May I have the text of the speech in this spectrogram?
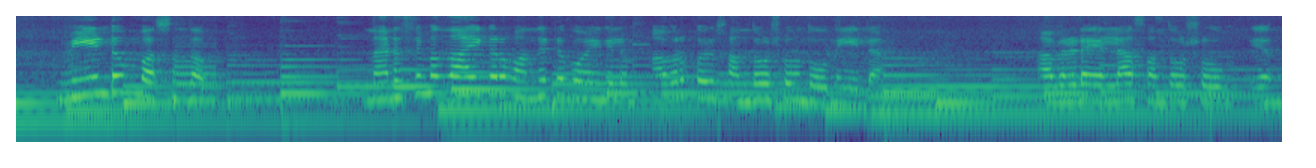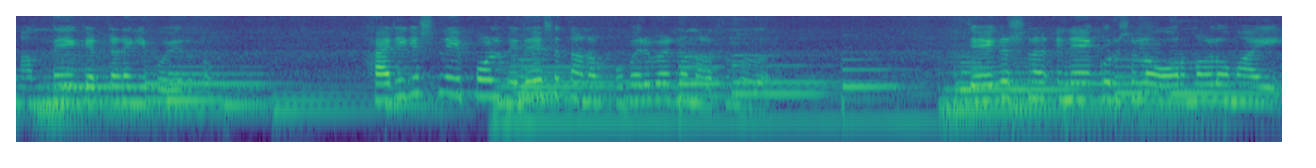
വീണ്ടും വസന്തം. നരസിംഹ നായികർ വന്നിട്ട് പോയെങ്കിലും അവർക്കൊരു സന്തോഷവും തോന്നിയില്ല. അവരുടെ എല്ലാ സന്തോഷവും അന്നേ കെട്ടടങ്ങി പോയിരുന്നു ഹരികൃഷ്ണൻ ഇപ്പോൾ വിദേശത്താണ് ഉപരിപഠനം നടത്തുന്നത്. ജയകൃഷ്ണനെ കുറിച്ചുള്ള ഓർമ്മകളുമായി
